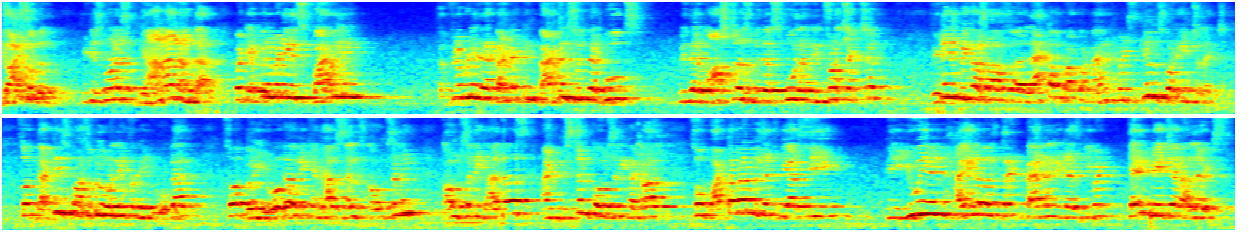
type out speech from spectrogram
rejoiceable. It is known as Jnanananda. But everybody is quarreling. Everybody they are conducting battles with their books, with their masters, with their school and infrastructure. It is because of uh, lack of proper management skills for intellect. So that is possible only for yoga. So by yoga we can have self-counseling, counseling others and distant counseling at all. So whatever that we are seeing, the UN high-level threat panel it has given 10 major alerts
